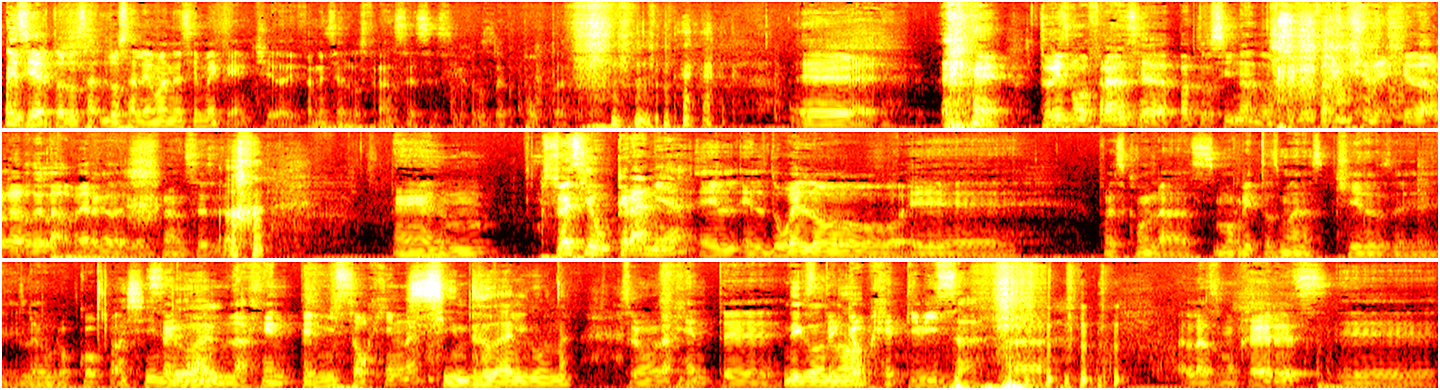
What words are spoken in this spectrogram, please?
Es cierto, los, los alemanes sí me caen chido, a diferencia de los franceses, hijos de puta. Eh, Turismo Francia, patrocínanos para que deje de hablar de la verga de los franceses. Em, Suecia-Ucrania, el, duelo eh, pues con las morritas más chidas de la Eurocopa. según la gente misógina. Sin duda alguna. Según la gente Digo, este, que objetiviza a, las mujeres. Eh,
